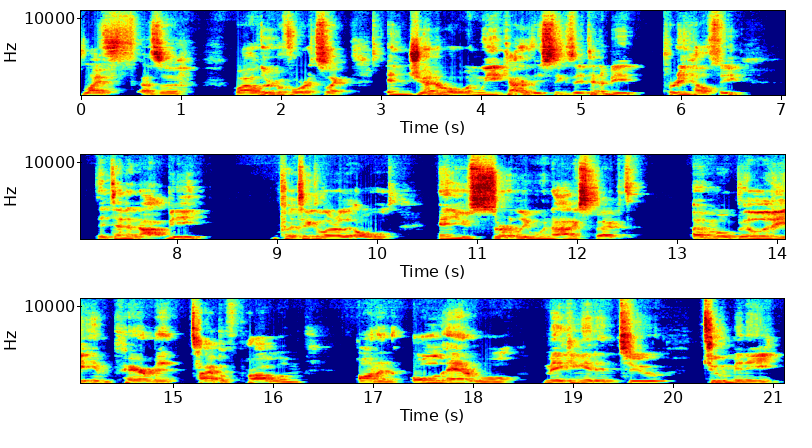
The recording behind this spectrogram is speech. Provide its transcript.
life as a wild herbivore, it's like in general, when we encounter these things, they tend to be pretty healthy. They tend to not be particularly old. And you certainly would not expect a mobility impairment type of problem on an old animal, making it into too many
